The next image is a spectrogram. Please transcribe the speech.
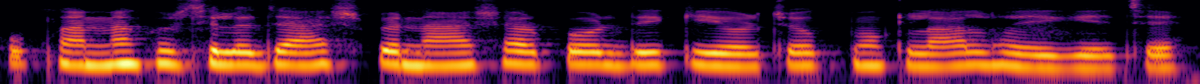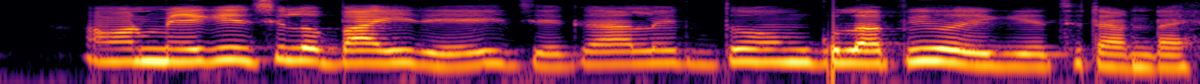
খুব কান্না করছিল যে আসবে না, আসার পর দেখি ওর চোখ মুখ লাল হয়ে গিয়েছে। আমার মেয়ে গিয়েছিল বাইরে এই যে গাল একদম গোলাপি হয়ে গিয়েছে ঠান্ডায়।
